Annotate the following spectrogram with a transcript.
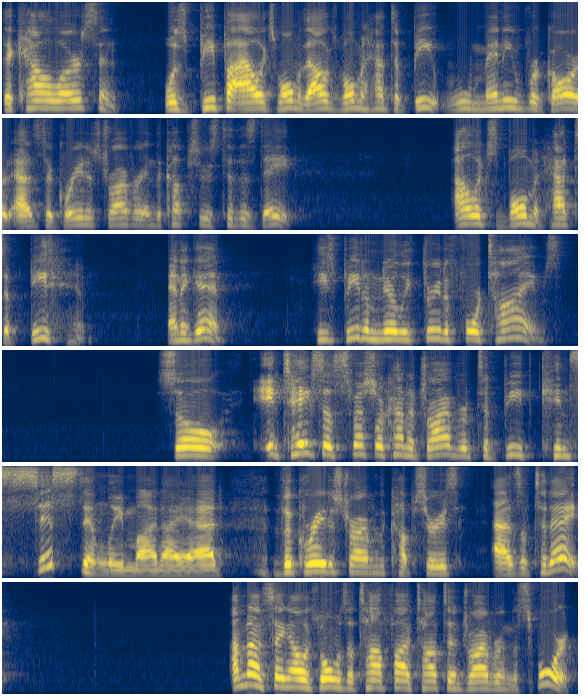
that Kyle Larson was beat by Alex Bowman. Alex Bowman had to beat who many regard as the greatest driver in the Cup Series to this date. Alex Bowman had to beat him. And again, he's beat him nearly three to four times. So it takes a special kind of driver to beat consistently, might I add, the greatest driver in the Cup Series as of today. I'm not saying Alex Bowman was a top five, top 10 driver in the sport,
